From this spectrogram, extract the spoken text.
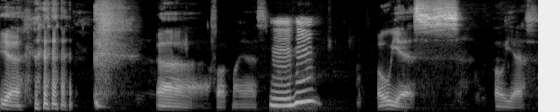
Yeah. uh fuck my ass. Mm-hmm. Oh yes. Oh yes.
